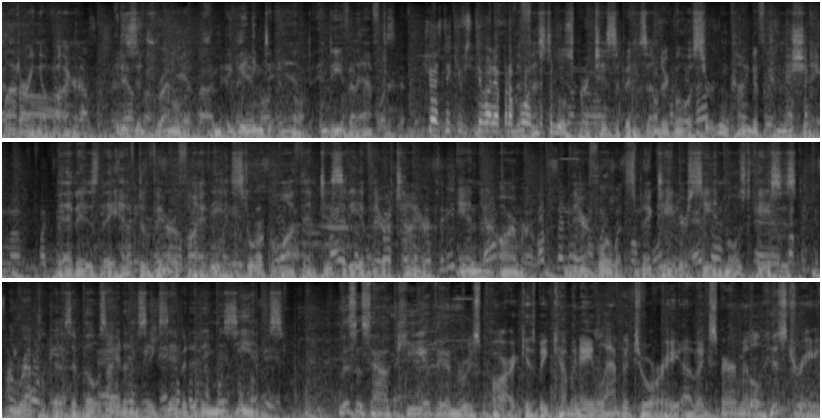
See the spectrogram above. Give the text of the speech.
clattering of iron. It is adrenaline from beginning to end and even after. The festival's participants undergo a certain kind of commissioning. That is, they have to verify the historical authenticity of their attire and their armor. Therefore, what spectators see in most cases are replicas of those items exhibited in museums. This is how Kievan Rus Park is becoming a laboratory of experimental history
